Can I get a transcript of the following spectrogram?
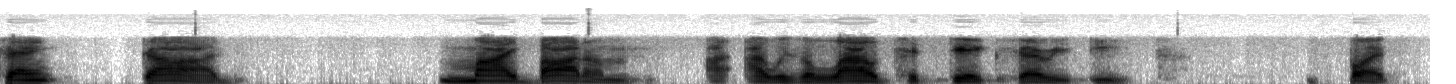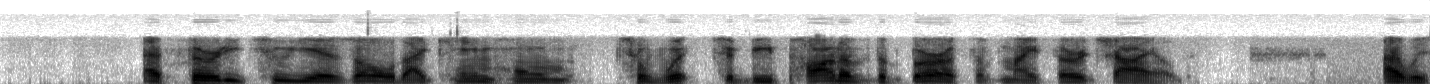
thank God, my bottom I, I was allowed to dig very deep, but at 32 years old, I came home to to be part of the birth of my third child. I was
